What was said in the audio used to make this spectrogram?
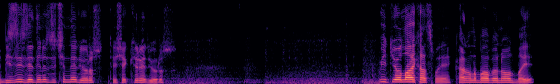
Bizi izlediğiniz için ne diyoruz? Teşekkür ediyoruz. Video like atmayı, kanalıma abone olmayı,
